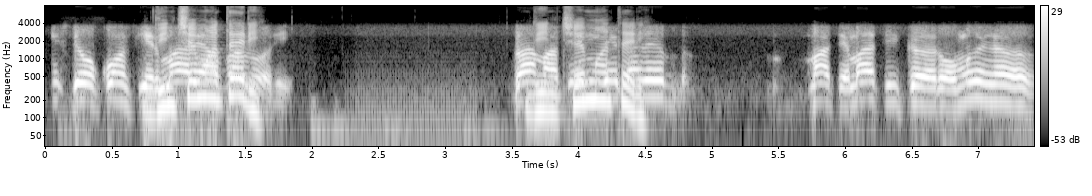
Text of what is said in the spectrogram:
Este o confirmare Din ce a materii? valorii. La Din ce materiile materii? Care, matematică, română,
